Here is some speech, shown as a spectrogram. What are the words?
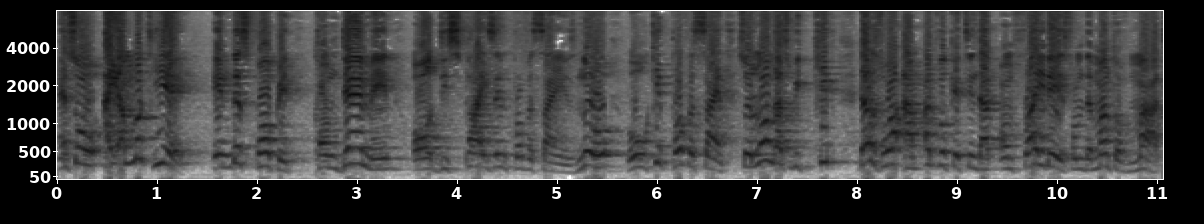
And so I am not here in this pulpit condemning or despising prophesying. No, we will keep prophesying. So long as we keep, that is why I'm advocating that on Fridays from the month of March,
